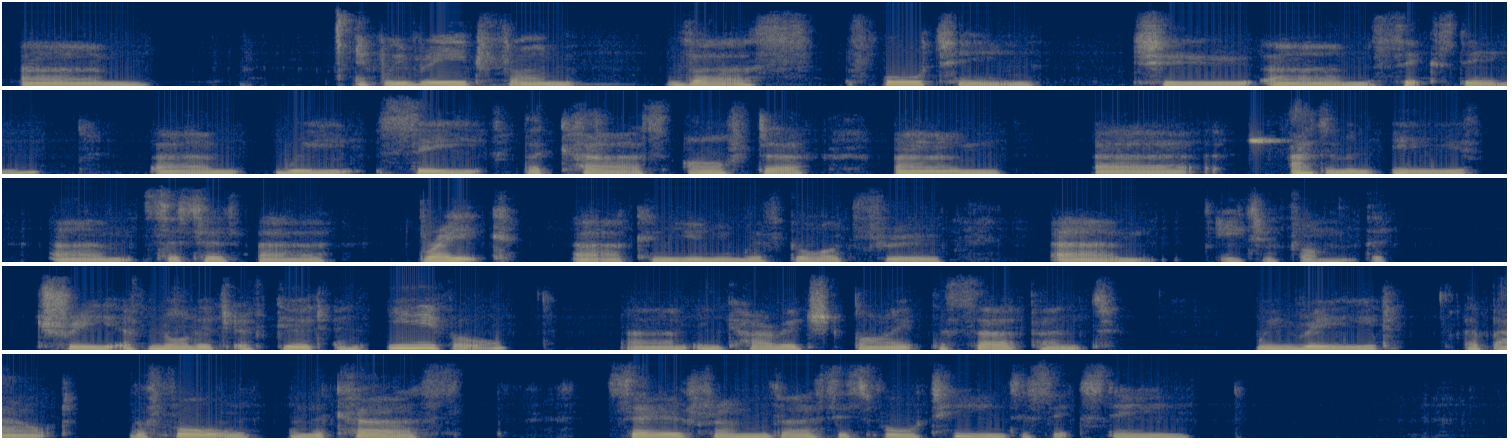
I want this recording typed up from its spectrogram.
um, if we read from verse 14 to um, 16, um, we see the curse after um, uh, Adam and Eve um, sort of uh, break uh, communion with God through um, eating from the tree of knowledge of good and evil, um, encouraged by the serpent. We read about the fall and the curse. So from verses 14 to 16.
